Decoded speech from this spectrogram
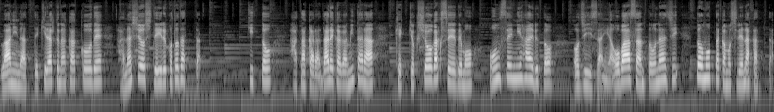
輪になって気楽な格好で話をしていることだった。きっと旗から誰かが見たら結局小学生でも温泉に入るとおじいさんやおばあさんと同じと思ったかもしれなかった。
